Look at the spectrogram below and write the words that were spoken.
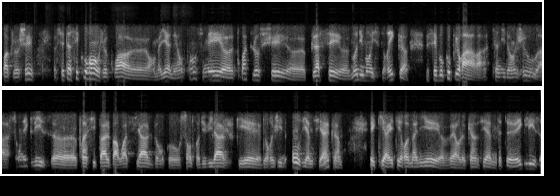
Trois clochers, c'est assez courant, je crois, euh, en Mayenne et en France, mais euh, trois clochers euh, classés monuments historiques, c'est beaucoup plus rare. Saint-Denis d'Anjou a son église principale paroissiale, donc au centre du village, qui est d'origine 11e siècle et qui a été remaniée vers le 15e. Cette église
